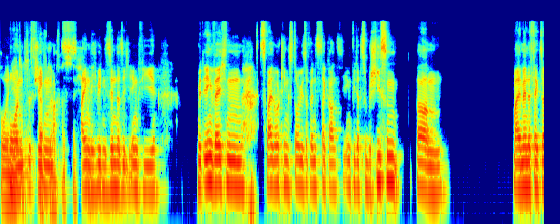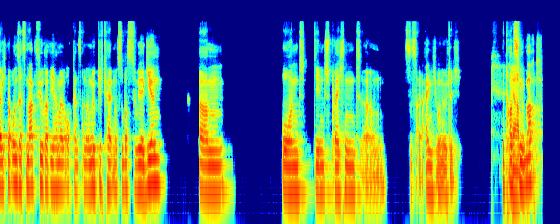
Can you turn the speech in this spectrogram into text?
Ruiniert und deswegen macht es eigentlich wenig Sinn, dass ich irgendwie mit irgendwelchen zweideutigen Stories auf Instagram irgendwie dazu beschießen. Ähm, weil im Endeffekt, sage ich mal, uns als Marktführer, wir haben halt auch ganz andere Möglichkeiten, auf sowas zu reagieren. Ähm, und dementsprechend ähm, ist es halt eigentlich unnötig. Wird trotzdem ja. gemacht.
